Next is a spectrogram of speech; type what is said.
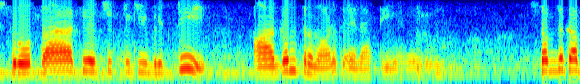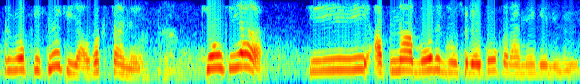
श्रोता के चित्त की वृत्ति आगम प्रमाण कहलाती है। शब्द का प्रयोग किसने किया? वक्ता ने। क्यों किया? कि अपना बोध दूसरे को कराने के लिए,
